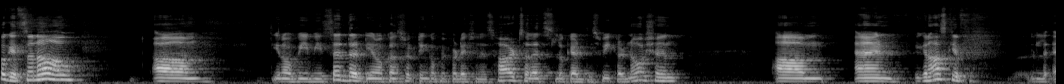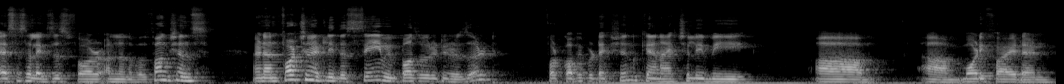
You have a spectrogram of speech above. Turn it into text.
Okay, so now, um, you know, we, we said that, you know, constructing copy protection is hard. So let's look at this weaker notion. Um, and you can ask if SSL exists for unlearnable functions. And unfortunately, the same impossibility result for copy protection can actually be um, um, modified and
